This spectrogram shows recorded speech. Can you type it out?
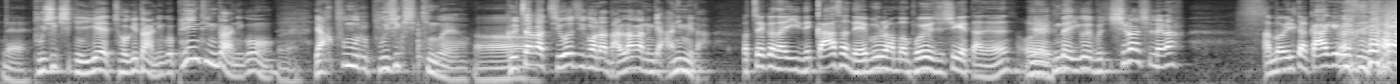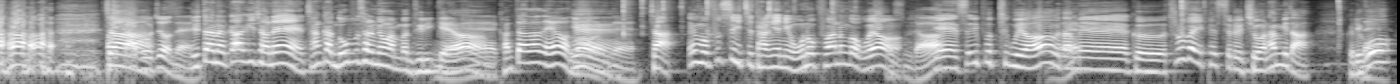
네. 부식시킨 이게 저기도 아니고 페인팅도 아니고 네. 약품으로 부식시킨 거예요. 아. 글자가 지워지거나 날아가는 게 아닙니다. 어쨌거나 이 까서 내부를 한번 보여주시겠다는 오늘 네, 근데 이거 뭐 싫어하실래나? 한번 일단 까기로 했으니까 자, 까보죠. 네. 일단은 까기 전에 잠깐 knob 설명 한번 드릴게요. 네, 간단하네요. 뭐. 예. 네. 자, 뭐 footswitch 당연히 on off 하는 거고요. 그렇습니다. 예, 3포트고요. 그다음에 그 true bypass를 지원합니다. 그리고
